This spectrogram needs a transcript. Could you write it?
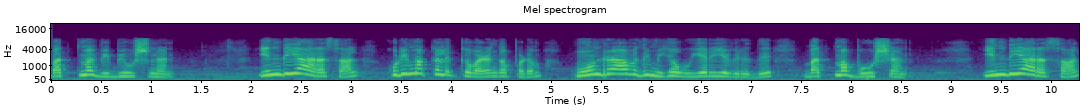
பத்ம விபூஷணன். இந்திய அரசால் குடிமக்களுக்கு வழங்கப்படும் மூன்றாவது மிக உயரிய விருது பத்ம பூஷன் இந்திய அரசால்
